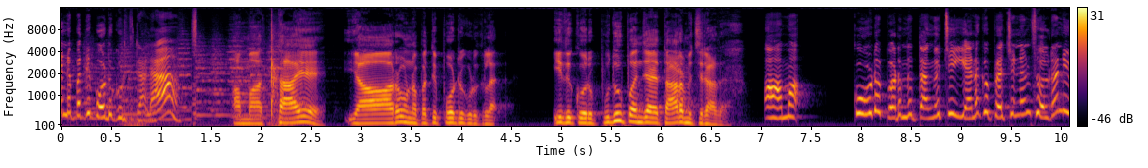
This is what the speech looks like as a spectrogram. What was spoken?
என்ன பத்தி போட்டு கொடுத்துட்டாளா? அம்மா தாயே யாரும் உன்னை பத்தி போட்டு கொடுக்கல. இதுக்கு ஒரு புது பஞ்சாயத்து ஆரம்பிச்சிடாத. ஆமா. கூட பிறந்த தங்கச்சி எனக்கு பிரச்சனைன்னு சொல்ற நீ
